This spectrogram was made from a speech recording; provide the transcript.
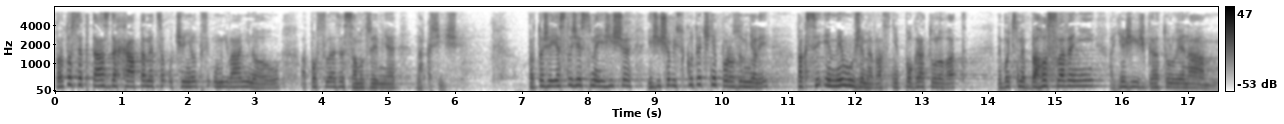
Proto se ptá, zda chápeme, co učinil při umývání nohou a posléze samozřejmě na kříži. Protože jestliže jsme Ježíše, Ježíšovi skutečně porozuměli, pak si i my můžeme vlastně pogratulovat, neboť jsme blahoslavení a Ježíš gratuluje nám.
